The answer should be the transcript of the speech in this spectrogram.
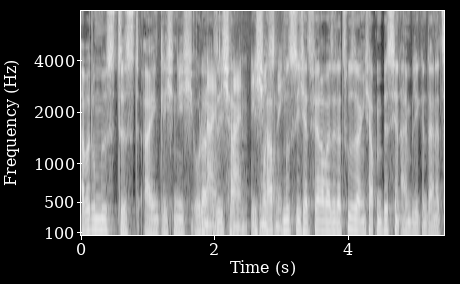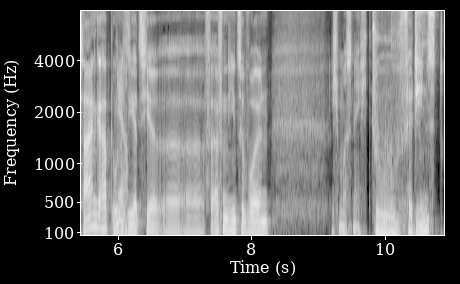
Aber du müsstest eigentlich nicht, oder? Nein, also ich hab, nein, ich, ich muss hab, nicht. Muss ich jetzt fairerweise dazu sagen, ich habe ein bisschen Einblick in deine Zahlen gehabt, ohne ja. sie jetzt hier äh, äh veröffentlichen zu wollen. Ich muss nicht. Du verdienst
